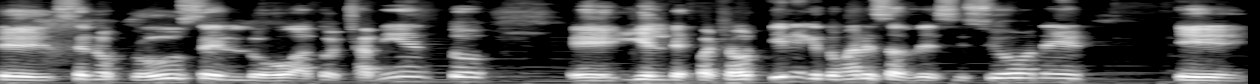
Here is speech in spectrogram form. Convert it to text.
eh, se nos producen los atochamientos eh, y el despachador tiene que tomar esas decisiones eh,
